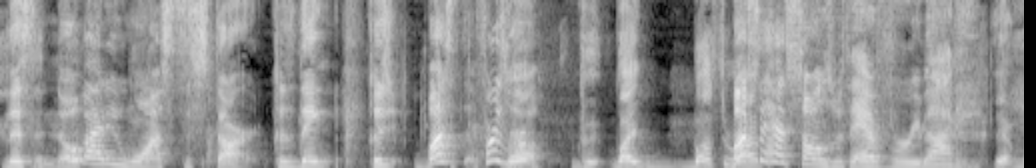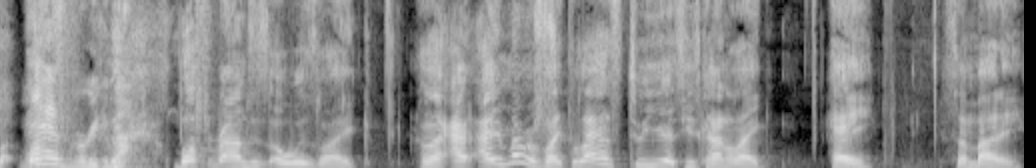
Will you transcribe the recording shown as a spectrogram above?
listen. Nobody wants to start because they, because Busta. First of all, like Busta Rhymes. Has songs with everybody. Yeah, but Busta- everybody. Busta Rhymes is always like, like I, I remember for like the last two years, he's kind of like, "Hey, somebody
